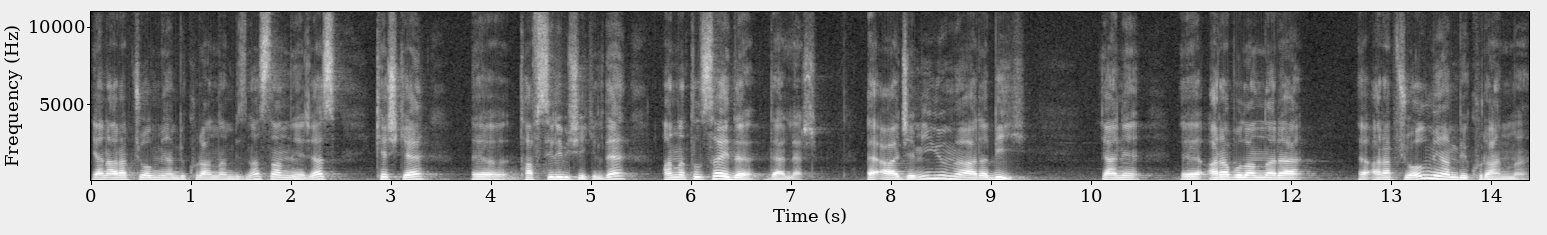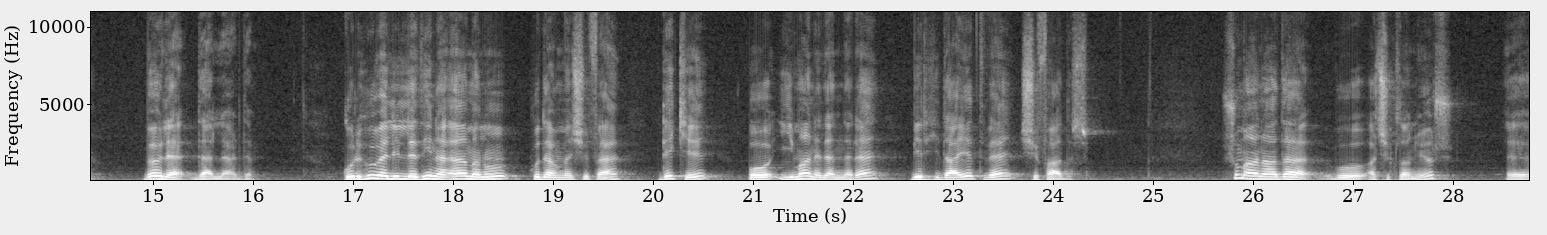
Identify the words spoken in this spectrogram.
Yani Arapça olmayan bir Kur'an'dan biz nasıl anlayacağız? Keşke e, tafsili bir şekilde anlatılsaydı derler. E acemiyyün ve arabi. Yani e, Arap olanlara e, Arapça olmayan bir Kur'an mı? Böyle derlerdi. Kul huve lillezine amenu huden ve şife. De ki o iman edenlere bir hidayet ve şifadır. Şu manada bu açıklanıyor. Ee,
